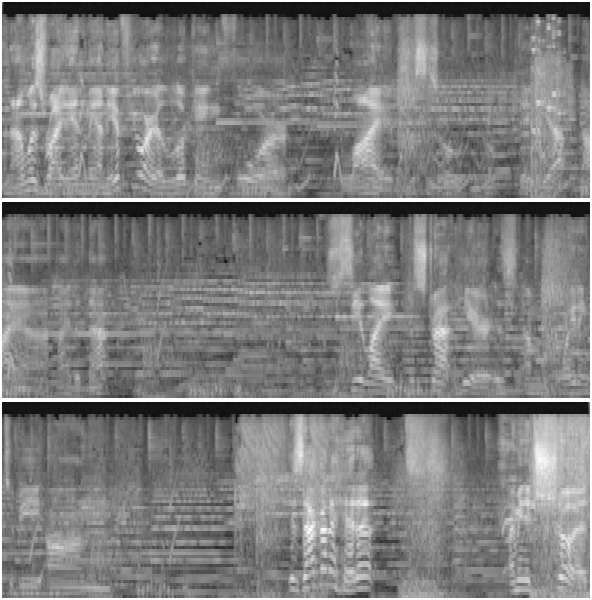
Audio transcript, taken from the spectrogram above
And I was right in, man. If you are looking for lives, this is... Oh, okay, yeah, I, uh, I did that. see, like, the strat here is I'm waiting to be on is that gonna hit it? I mean, it should.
